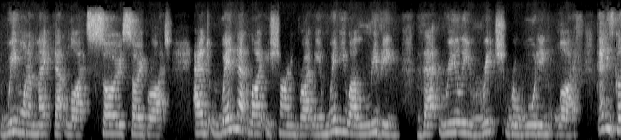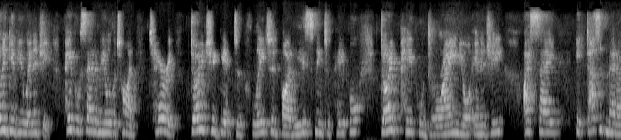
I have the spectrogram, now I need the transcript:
we want to make that light so, so bright. And when that light is shining brightly and when you are living that really rich, rewarding life, that is going to give you energy. People say to me all the time, Terri, don't you get depleted by listening to people? Don't people drain your energy? I say, it doesn't matter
